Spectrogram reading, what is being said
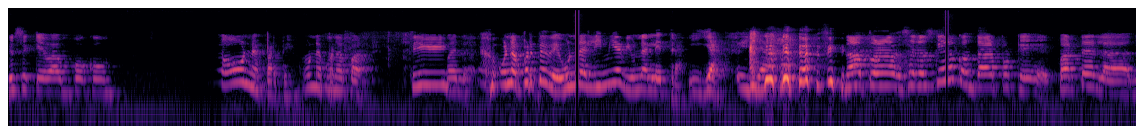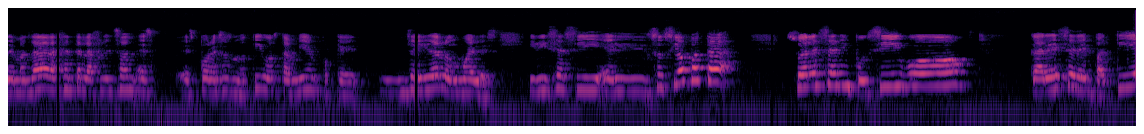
Yo sé que va un poco Una parte, una parte. una parte. Sí, Bueno, una parte de una línea de una letra y ya. y ya. Sí. No, pero se los quiero contar porque parte de la de mandar a la gente a la friendzone es es por esos motivos también, porque enseguida los hueles. Y dice así, el sociópata suele ser impulsivo, carece de empatía,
